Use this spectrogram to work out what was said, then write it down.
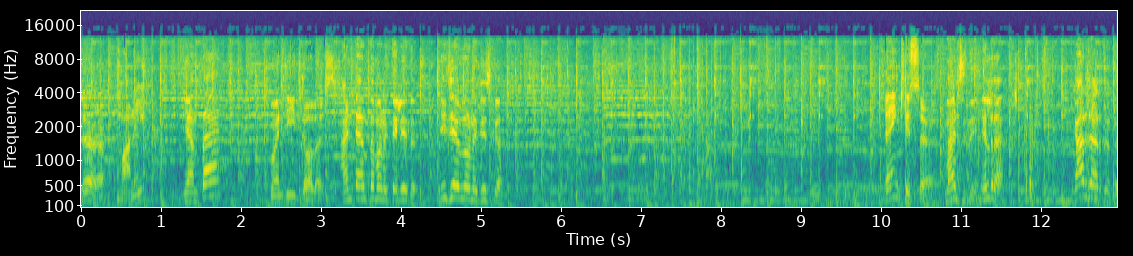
Sir, money? ఎంత Twenty dollars. అంటే ఎంత మనకు తెలియదు ఈ జేబులోనే తీసుకో Thank you, sir. మంచిది వెళ్ళరా కార్ జాగ్రత్త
